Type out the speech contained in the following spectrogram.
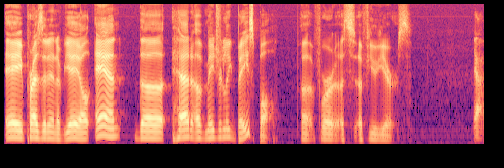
A president of Yale and the head of Major League Baseball uh, for a few years. Yeah.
